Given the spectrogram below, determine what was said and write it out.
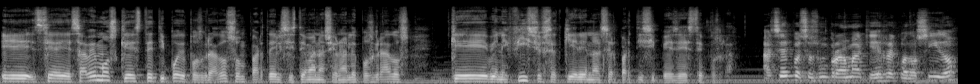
Eh, sabemos que este tipo de posgrados son parte del Sistema Nacional de Posgrados. ¿Qué beneficios se adquieren al ser partícipes de este posgrado? Así es, pues es un programa que es reconocido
